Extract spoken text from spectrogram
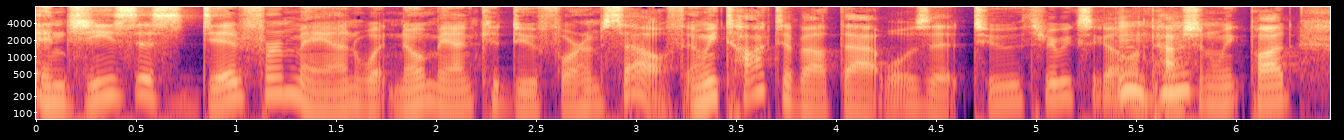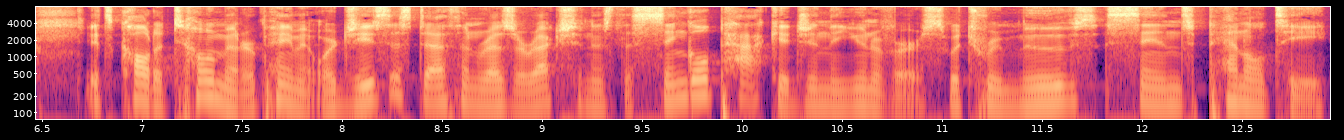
And Jesus did for man what no man could do for himself. And we talked about that, what was it, two, three weeks ago on mm-hmm. Passion Week Pod? It's called atonement or payment, where Jesus' death and resurrection is the single package in the universe which removes sin's penalty.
